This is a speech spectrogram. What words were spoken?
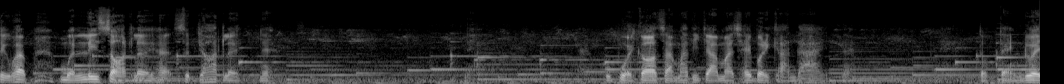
ถือว่าเหมือนรีสอร์ทเลยฮะสุดยอดเลยเนี่ยเนี่ยผู้ป่วยก็สามารถที่จะมาใช้บริการได้นะตกแต่งด้วย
